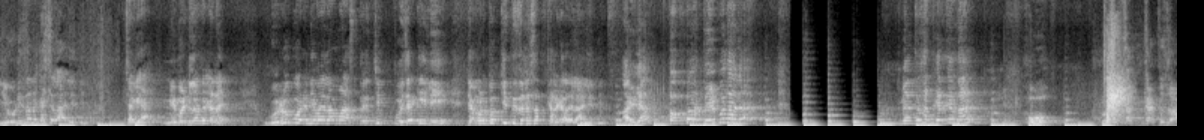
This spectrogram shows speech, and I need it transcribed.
एवढी जण कशाला आली ती सगळ्या मी म्हटलं होतं का नाही? गुरुपौर्णिमेला मास्तरची पूजा केली त्यामुळे बघ किती जण सत्कार करायला आले ती. आईला पप्पा ते पण आला? तुम्ही आमचा सत्कार करणार? हो. सत्कार तुझा.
